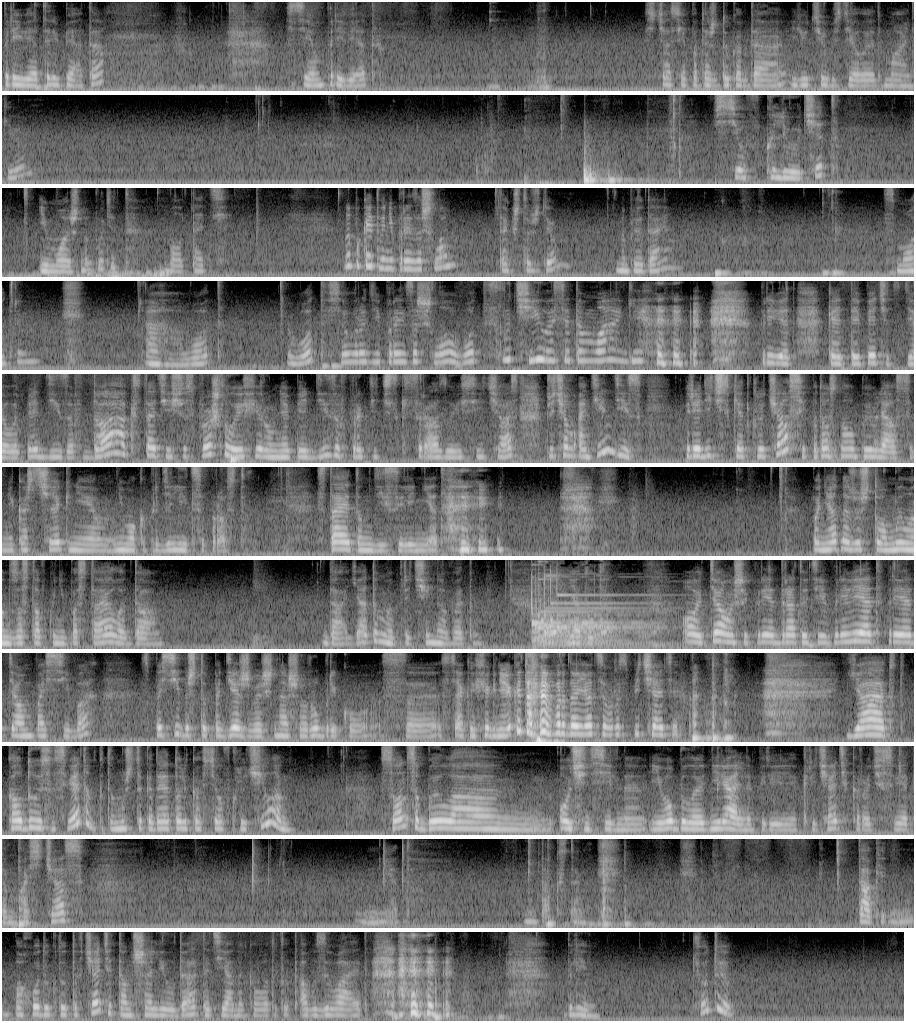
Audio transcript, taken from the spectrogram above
Привет, ребята. Всем привет. Сейчас я подожду, когда YouTube сделает магию. Все включит. И можно будет болтать. Но пока этого не произошло, так что ждем, наблюдаем, смотрим. Ага, вот. Вот, все вроде произошло, вот и случилась эта магия. Привет, Кать, ты опять что-то сделала, 5 дизов. Да, кстати, еще с прошлого эфира у меня 5 дизов практически сразу и сейчас. Причем один диз периодически отключался и потом снова появлялся. Мне кажется, человек не, не мог определиться просто, ставит он диз или нет. Понятно же, что мыло на заставку не поставила, да. Да, я думаю, причина в этом. Я тут... О, Тёмушек, привет, здравствуйте, привет, привет, Тём, спасибо. Спасибо, что поддерживаешь нашу рубрику с всякой фигней, которая продается в распечати. Я тут колдую со светом, потому что когда я только все включила, солнце было очень сильное. Его было нереально перекричать, короче, светом. А сейчас... Нет. Ну так ставим. Так, походу кто-то в чате там шалил, да? Татьяна кого-то тут обзывает. Блин, чё ты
